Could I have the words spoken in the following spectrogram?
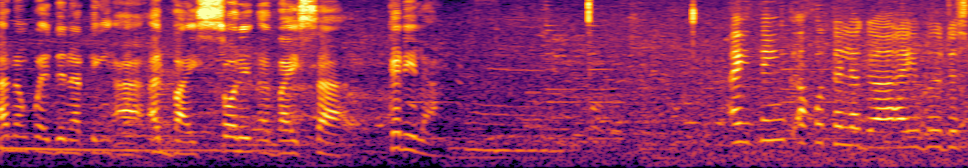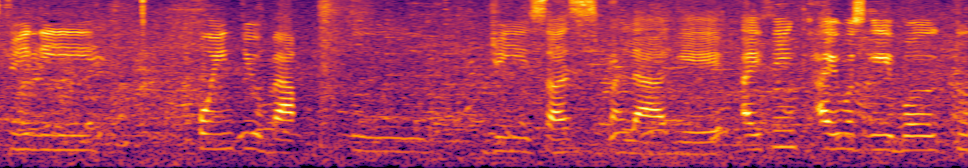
anong pwede nating uh, advice, solid advice sa kanila? I think ako talaga, I will just really point you back to Jesus palagi. I think I was able to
